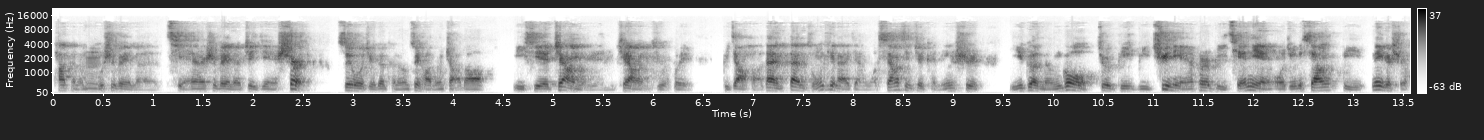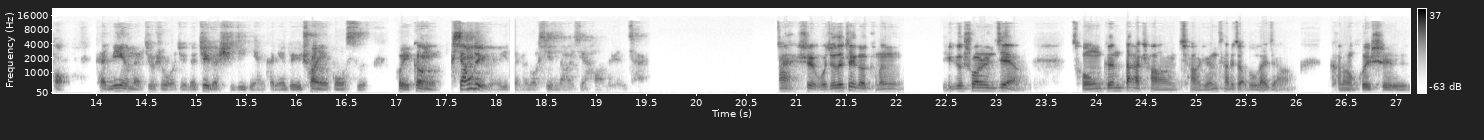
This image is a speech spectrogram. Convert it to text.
他可能不是为了钱，而是为了这件事儿。所以我觉得可能最好能找到一些这样的人，这样就会比较好。但但总体来讲，我相信这肯定是一个能够就是比比去年或者比前年，我觉得相比那个时候。肯定的，就是我觉得这个时机点肯定对于创业公司会更相对容易的能够吸引到一些好的人才。哎，是，我觉得这个可能一个双刃剑啊，从跟大厂抢人才的角度来讲，可能会是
